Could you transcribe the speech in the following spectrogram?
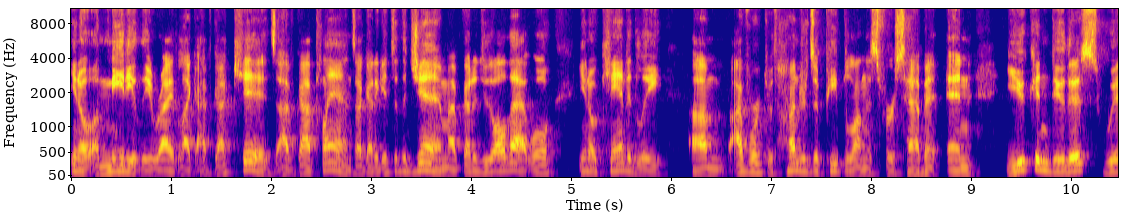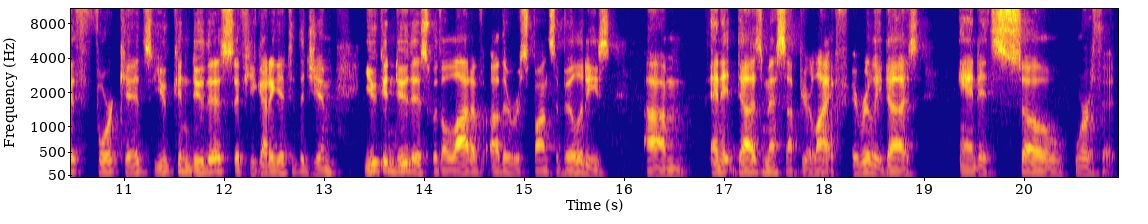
you know, immediately, right? Like I've got kids, I've got plans, I've got to get to the gym, I've got to do all that. Well, you know, candidly, um, I've worked with hundreds of people on this first habit, and you can do this with four kids. You can do this if you got to get to the gym. You can do this with a lot of other responsibilities, um, and it does mess up your life. It really does, and it's so worth it.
